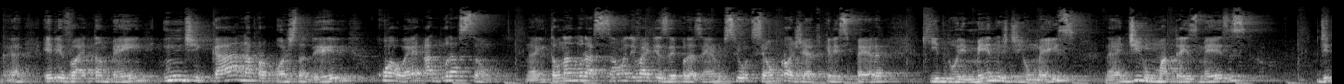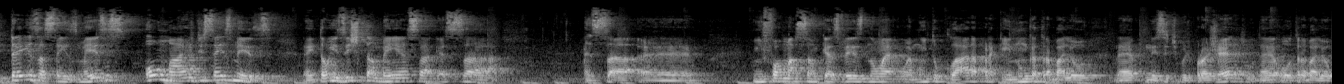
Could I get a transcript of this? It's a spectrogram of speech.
né? ele vai também indicar na proposta dele qual é a duração. Né? Então, na duração, ele vai dizer, por exemplo, se, se é um projeto que ele espera que dure menos de um mês, né? de um a três meses, de três a seis meses ou mais de seis meses. Então, existe também essa, essa, essa é, informação que às vezes não é, é muito clara para quem nunca trabalhou né, nesse tipo de projeto, né, ou trabalhou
